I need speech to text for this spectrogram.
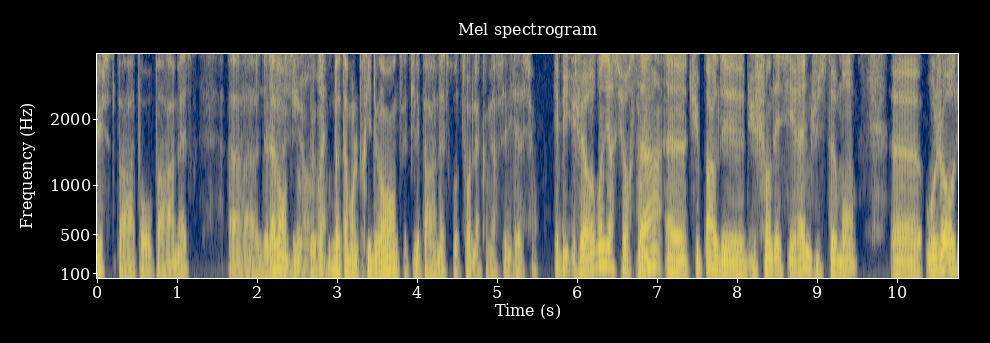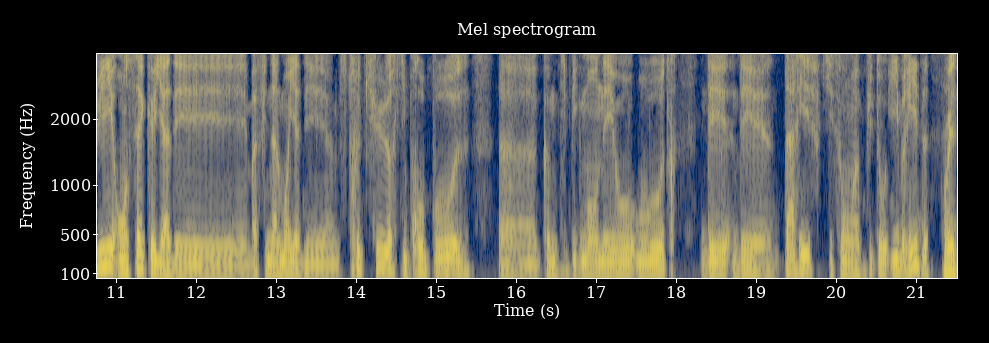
juste par rapport aux paramètres euh, de la vente, notamment le prix de vente et puis les paramètres autour de la commercialisation. Et puis je vais rebondir sur ça. Euh, tu parles du chant des sirènes justement. Euh, Aujourd'hui, on sait qu'il y a des, bah, finalement, il y a des structures qui proposent, euh, comme typiquement Neo ou autres, des, des tarifs qui sont plutôt hybrides. Oui.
